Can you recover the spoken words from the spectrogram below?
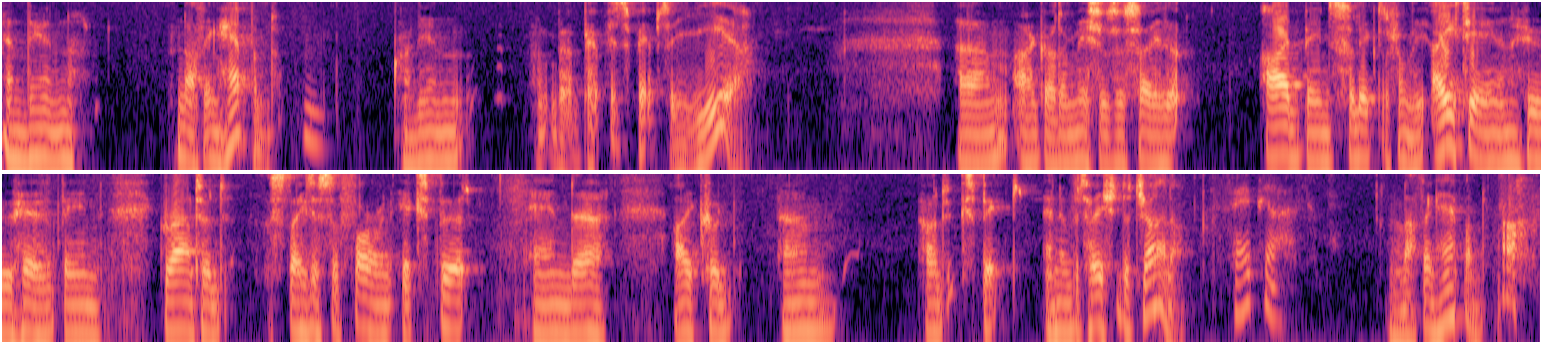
And then nothing happened. And then, about perhaps, perhaps a year, um, I got a message to say that I'd been selected from the 18 who have been granted the status of foreign expert, and uh, I could, um, I'd expect an invitation to China. Fabulous. Nothing happened. Oh.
